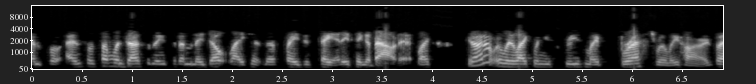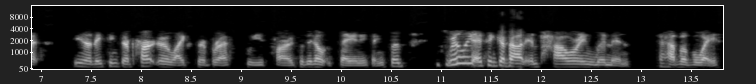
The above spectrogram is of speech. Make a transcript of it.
And so, and so someone does something to them and they don't like it and they're afraid to say anything about it. Like, you know, I don't really like when you squeeze my breast really hard, but you know, they think their partner likes their breast squeezed hard, so they don't say anything. So it's, it's really, I think, about empowering women to have a voice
